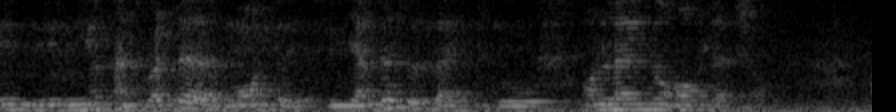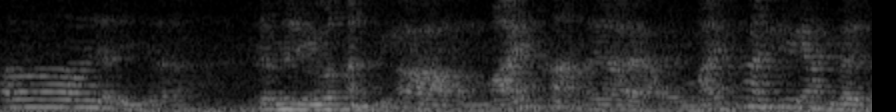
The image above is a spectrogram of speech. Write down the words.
in, in your country. What's the most it's been youngsters like to go online or offline shop? Uh, yeah, yeah. Consider your country. Uh, my uh, my country youngest,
